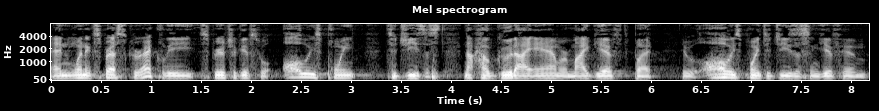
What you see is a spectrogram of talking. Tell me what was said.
And when expressed correctly, spiritual gifts will always point to Jesus. Not how good I am or my gift, but it will always point to Jesus and give him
